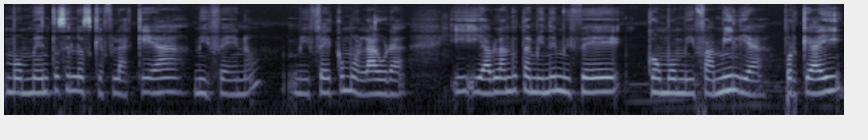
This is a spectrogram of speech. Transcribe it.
momentos en los que flaquea mi fe, ¿no? Mi fe como Laura. y hablando también de mi fe como mi familia, porque hay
